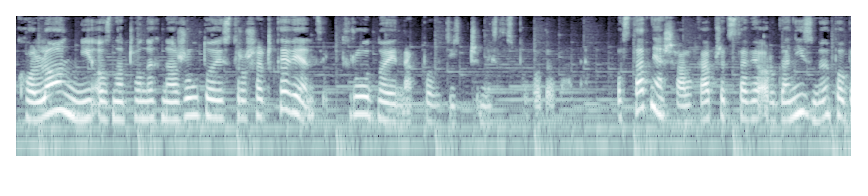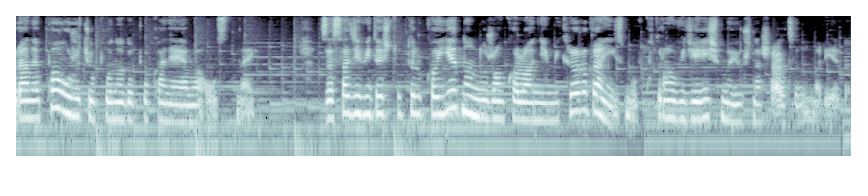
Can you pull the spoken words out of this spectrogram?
Kolonii oznaczonych na żółto jest troszeczkę więcej. Trudno jednak powiedzieć, czym jest to spowodowane. Ostatnia szalka przedstawia organizmy pobrane po użyciu płynu do płukania jamy ustnej. W zasadzie widać tu tylko jedną dużą kolonię mikroorganizmów, którą widzieliśmy już na szalce numer 1.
